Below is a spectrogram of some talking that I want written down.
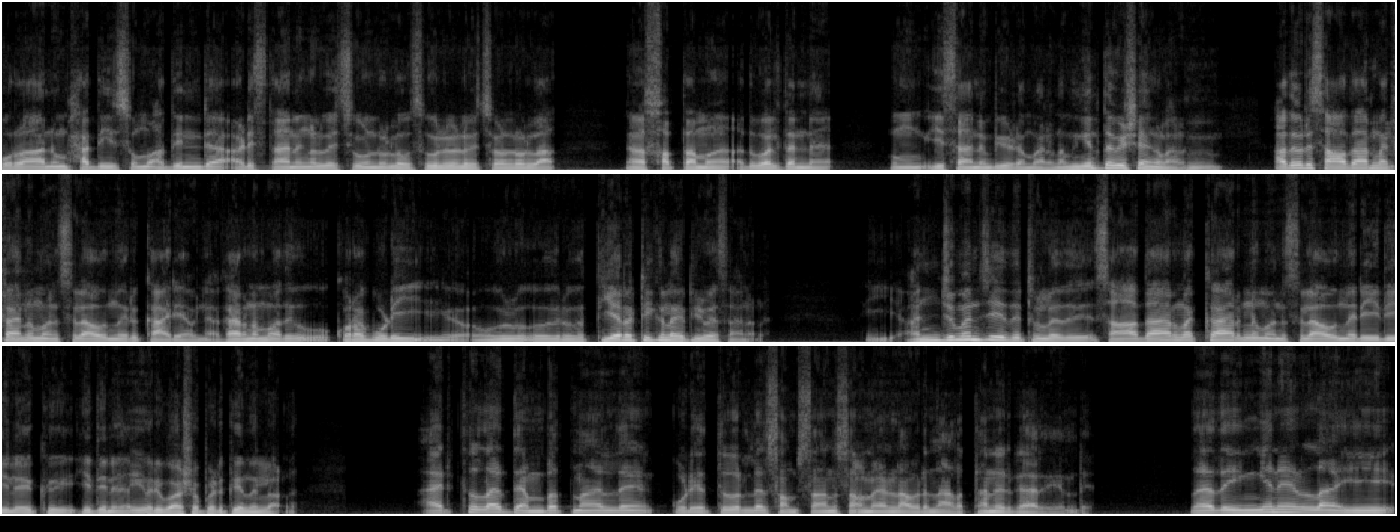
ഖുറാനും ഹദീസും അതിന്റെ അടിസ്ഥാനങ്ങൾ വെച്ചുകൊണ്ടുള്ള ഉസൂലുകൾ വെച്ചുകൊണ്ടുള്ള ഹത്തമ് അതുപോലെ തന്നെ ഈസാ നബിയുടെ മരണം ഇങ്ങനത്തെ വിഷയങ്ങളാണ്. അതൊരു സാധാരണക്കാരന് മനസ്സിലാവുന്ന ഒരു കാര്യമാവില്ല. കാരണം അത് കുറേ കൂടി ഒരു ഒരു തിയററ്റിക്കൽ ആയിട്ടുള്ള ഒരു സാധനമാണ്. ഈ അഞ്ചുമൻ ചെയ്തിട്ടുള്ളത് സാധാരണക്കാരന് മനസ്സിലാവുന്ന രീതിയിലേക്ക് ഇതിനെ പരിഭാഷപ്പെടുത്തി എന്നുള്ളതാണ്. ആയിരത്തി തൊള്ളായിരത്തി എൺപത്തിനാലിലെ കൊടിയത്തൂരിലെ സംസ്ഥാന സമ്മേളനം അവർ നടത്താനൊരു കാര്യമുണ്ട്. അതായത് ഇങ്ങനെയുള്ള ഈ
